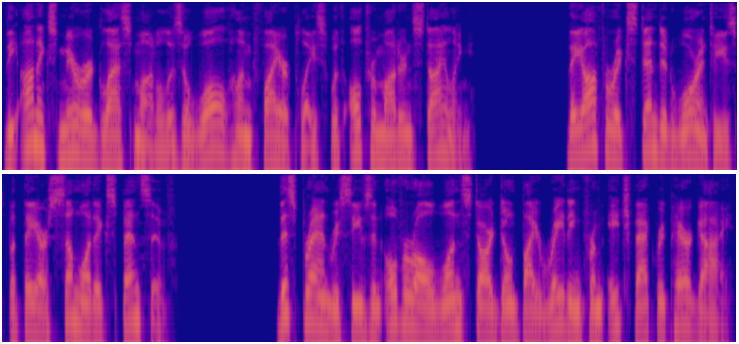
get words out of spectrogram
The Onyx Mirror Glass model is a wall hung fireplace with ultra-modern styling. They offer extended warranties, but they are somewhat expensive. This brand receives an overall 1 star don't buy rating from HVAC Repair Guy.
